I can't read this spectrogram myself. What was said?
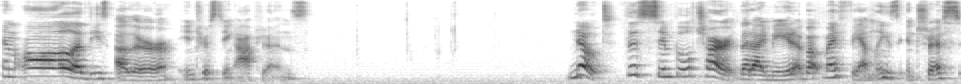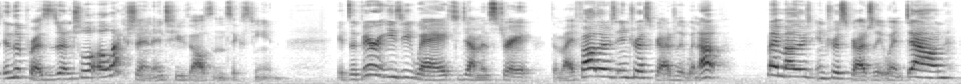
and all of these other interesting options. Note the simple chart that I made about my family's interest in the presidential election in 2016. It's a very easy way to demonstrate that my father's interest gradually went up, my mother's interest gradually went down,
